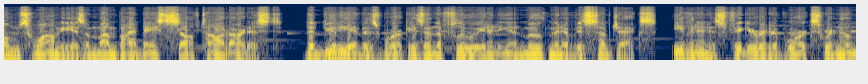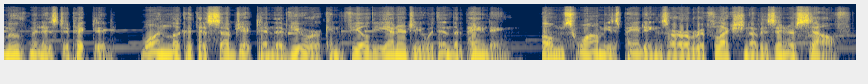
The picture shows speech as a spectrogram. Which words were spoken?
Om Swami is a Mumbai-based self-taught artist. The beauty of his work is in the fluidity and movement of his subjects. Even in his figurative works where no movement is depicted, one look at the subject and the viewer can feel the energy within the painting. Om Swami's paintings are a reflection of his inner self,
